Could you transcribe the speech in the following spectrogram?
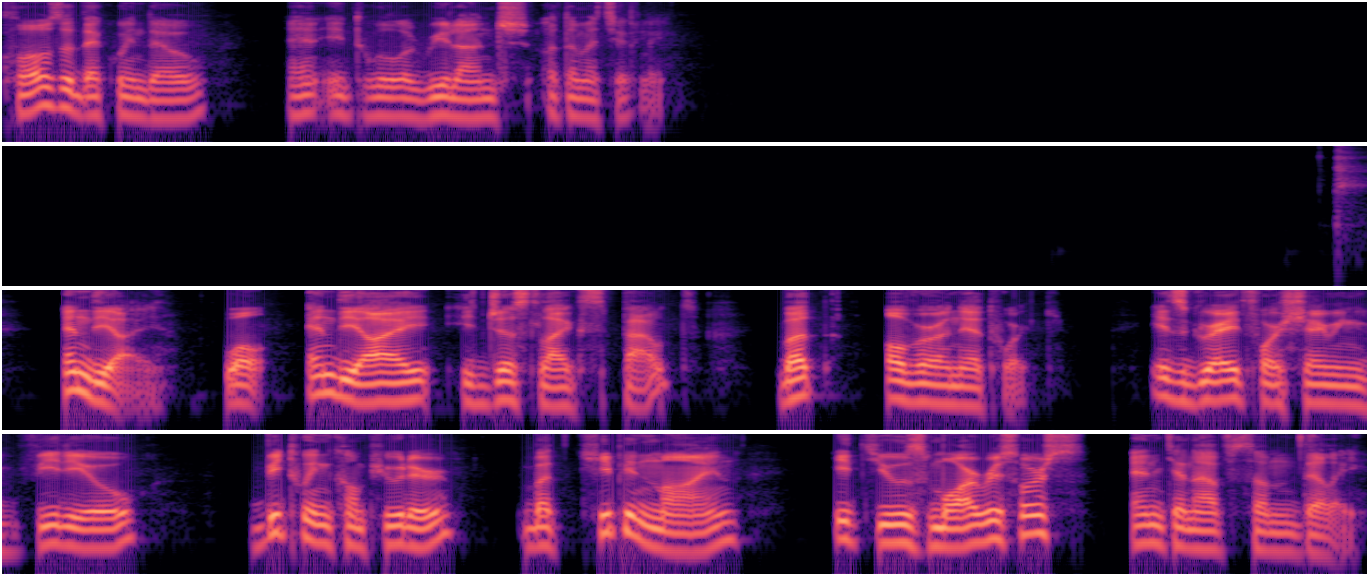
close the deck window and it will relaunch automatically. NDI. Well, NDI is just like Spout, but over a network. It's great for sharing video between computer, but keep in mind it uses more resource and can have some delay.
